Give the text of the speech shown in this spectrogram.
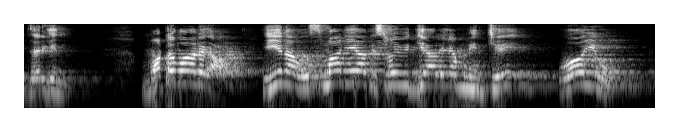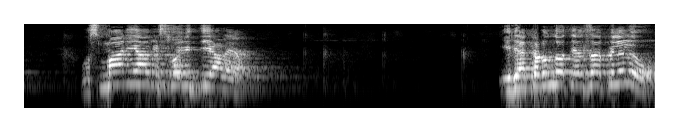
జరిగింది. మొట్టమొదటిగా ఈయన ఉస్మానియా విశ్వవిద్యాలయం నుంచి ఓయు ఉస్మానియా విశ్వవిద్యాలయం ఇది ఎక్కడుందో తెలుసా పిల్లలు?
